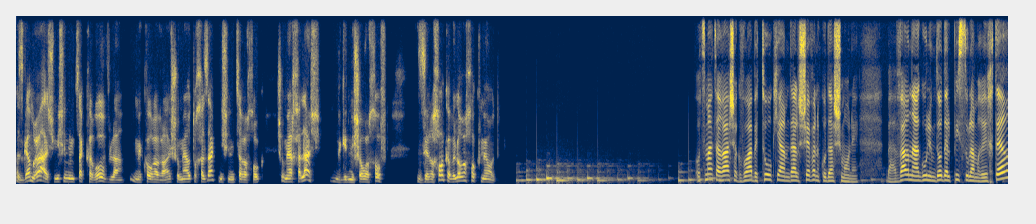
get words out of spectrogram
אז גם רעש, מי שנמצא קרוב למקור הרעש שומע אותו חזק, מי שנמצא רחוק שומע חלש, נגיד מישור החוף, זה רחוק אבל לא רחוק מאוד. עוצמת הרעש הגבוהה בטורקיה עמדה על 7.8. בעבר נהגו למדוד על פי סולם ריכטר,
